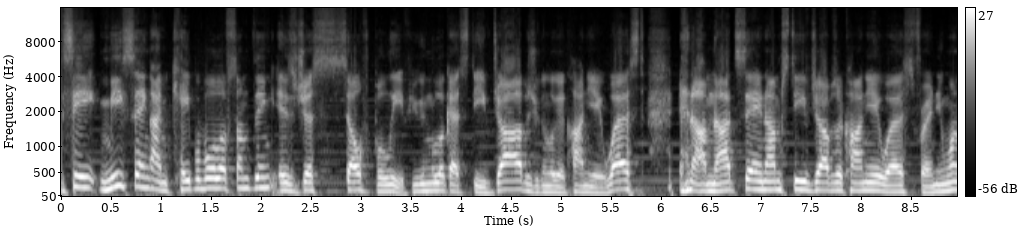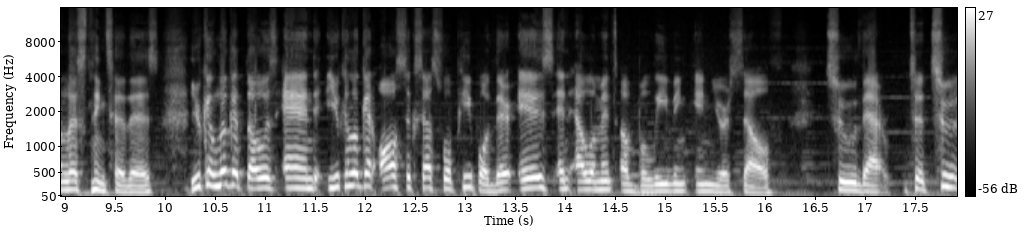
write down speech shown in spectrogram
see me saying I'm capable of something is just self-belief. You can look at Steve Jobs, you can look at Kanye West, and I'm not saying I'm Steve Jobs or Kanye West for anyone listening to this. You can look at those and you can look at all successful people. There is an element of believing in yourself to that to, to,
